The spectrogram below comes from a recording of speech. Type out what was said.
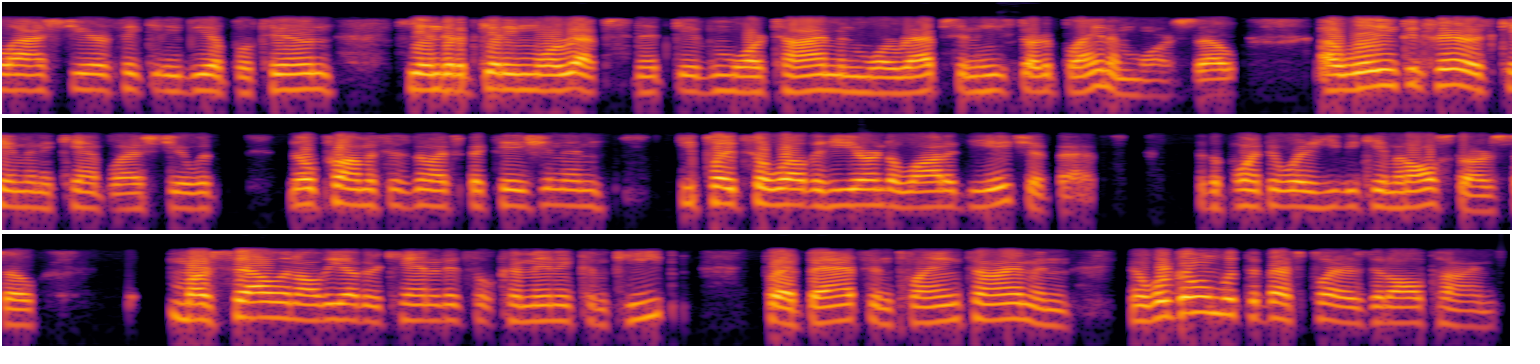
last year thinking he'd be a platoon. He ended up getting more reps. Snit gave him more time and more reps, and he started playing him more. So uh, William Contreras came into camp last year with no promises, no expectation, and he played so well that he earned a lot of DH at bats to the point to where he became an all star. So Marcell and all the other candidates will come in and compete for at bats and playing time, and you know, we're going with the best players at all times,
